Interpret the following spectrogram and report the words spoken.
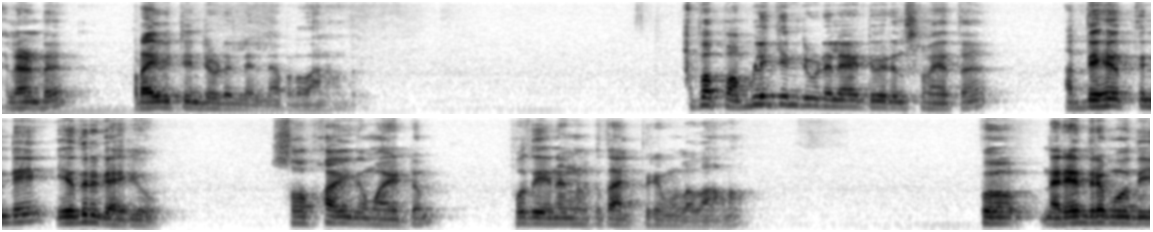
അല്ലാണ്ട് പ്രൈവറ്റ് ഇൻഡിവിഡ്വലല്ല പ്രധാനമന്ത്രി. അപ്പോൾ പബ്ലിക് ഇൻഡിവിഡ്വലായിട്ട് വരുന്ന സമയത്ത് അദ്ദേഹത്തിന്റെ ഏതൊരു കാര്യവും സ്വാഭാവികമായിട്ടും പൊതുജനങ്ങൾക്ക് താല്പര്യമുള്ളതാണ്. ഇപ്പോൾ നരേന്ദ്രമോദി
